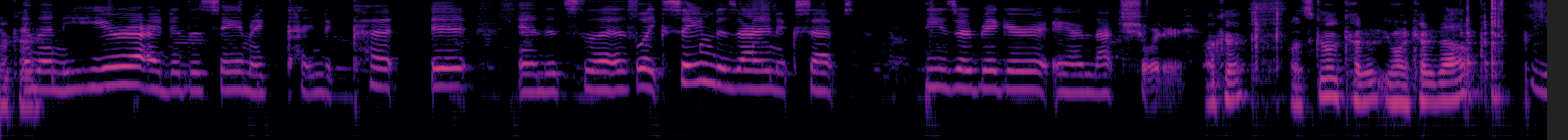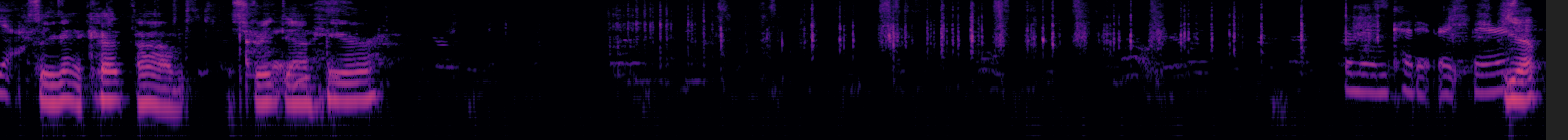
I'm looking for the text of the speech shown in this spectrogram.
Okay. And then here I did the same. I kind of cut it, and it's the like same design except these are bigger and that's shorter. Okay, let's go cut it. You want to cut it out? Yeah. So you're going to cut um, straight down here. And then cut it right there. Yep.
